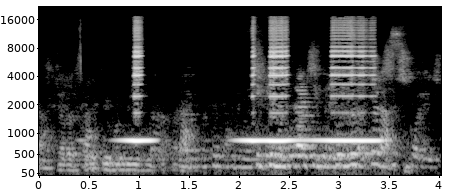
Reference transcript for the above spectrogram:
Так. Зараз які вони запитання? Так. Тільки не трачі, в школі.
